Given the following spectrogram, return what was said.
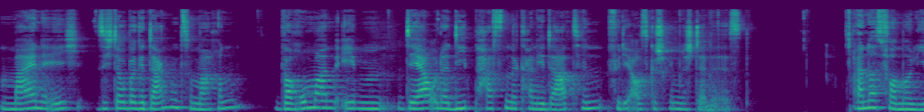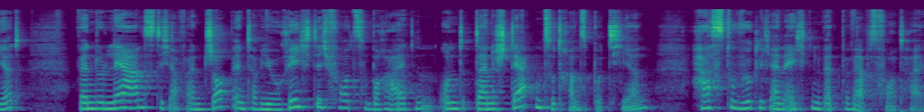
meine ich, sich darüber Gedanken zu machen, warum man eben der oder die passende Kandidatin für die ausgeschriebene Stelle ist. Anders formuliert, wenn du lernst, dich auf ein Jobinterview richtig vorzubereiten und deine Stärken zu transportieren, hast du wirklich einen echten Wettbewerbsvorteil.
